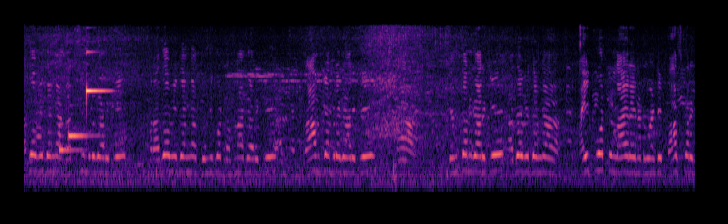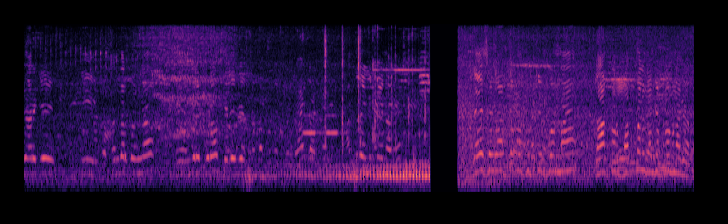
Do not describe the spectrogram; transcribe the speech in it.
అదేవిధంగా నరసింహుడు గారికి మరి అదేవిధంగా దున్నికోట రమణ గారికి రామచంద్ర గారికి ఆ, చింతన్ గారికి అదేవిధంగా హైకోర్టు లాయర్ అయినటువంటి భాస్కర్ గారికి ఈ సందర్భంగా మేమందరికీ కూడా తెలియజేస్తున్నాం అందరూ వెళ్ళిపోయినారు దేశవ్యాప్తంగా గుర్తింపున్న డాక్టర్ బత్తల వెంకటరమణ గారు.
